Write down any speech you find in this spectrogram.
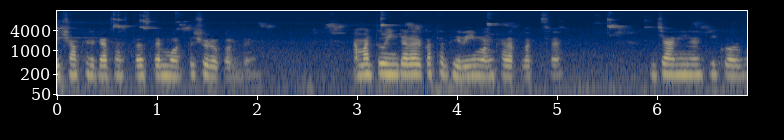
এই শখের গাছ আস্তে আস্তে মরতে শুরু করবে। আমার তো উইন্টারের কথা ভেবেই মন খারাপ লাগছে। জানি না কি করব।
